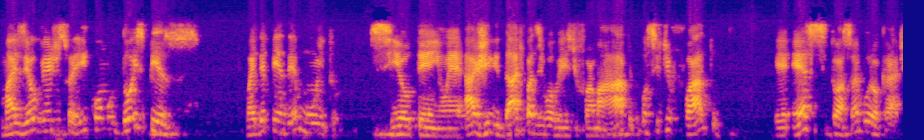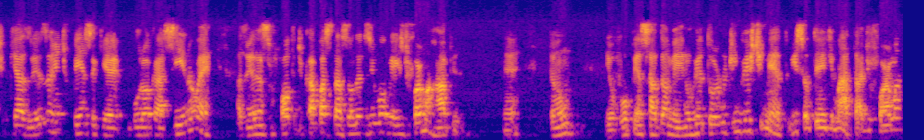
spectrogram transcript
Mas eu vejo isso aí como dois pesos. Vai depender muito se eu tenho é, agilidade para desenvolver isso de forma rápida, ou se de fato essa situação é burocrática, que às vezes a gente pensa que é burocracia e não é. Às vezes é essa falta de capacitação de desenvolver isso de forma rápida. Né? Então, eu vou pensar também no retorno de investimento. Isso eu tenho que matar de forma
